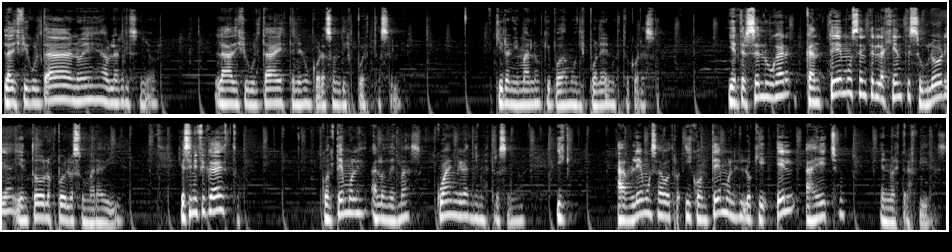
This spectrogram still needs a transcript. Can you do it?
La dificultad no es hablar del Señor. La dificultad es tener un corazón dispuesto a hacerlo. Quiero animarlos que podamos disponer nuestro corazón. Y en tercer lugar, cantemos entre la gente su gloria y en todos los pueblos su maravilla. ¿Qué significa esto? Contémosle a los demás cuán grande es nuestro Señor. Y hablemos a otros y contémosles lo que Él ha hecho en nuestras vidas.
